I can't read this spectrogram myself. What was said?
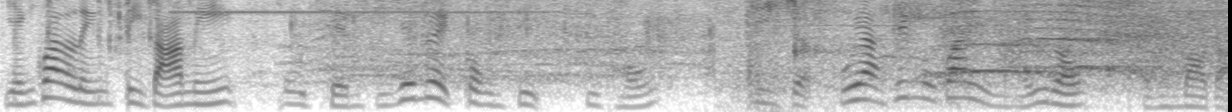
严冠霖第八名。目前击剑队共计四铜。记者胡雅欣、吴冠宇、马玉龙台湾报道。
